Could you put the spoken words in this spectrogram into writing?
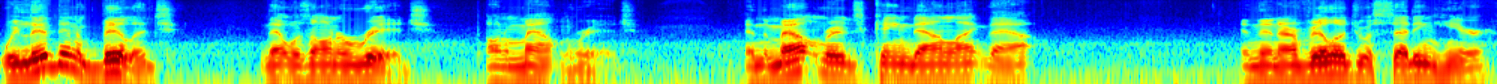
we lived in a village that was on a ridge, on a mountain ridge. And the mountain ridge came down like that. And then our village was setting here.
